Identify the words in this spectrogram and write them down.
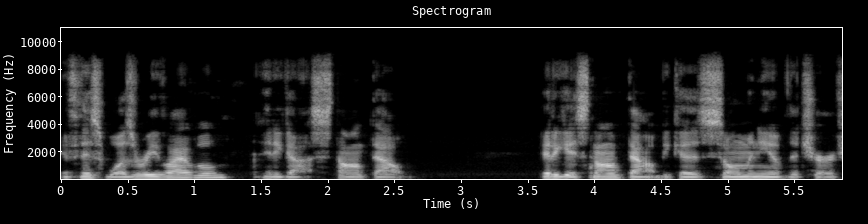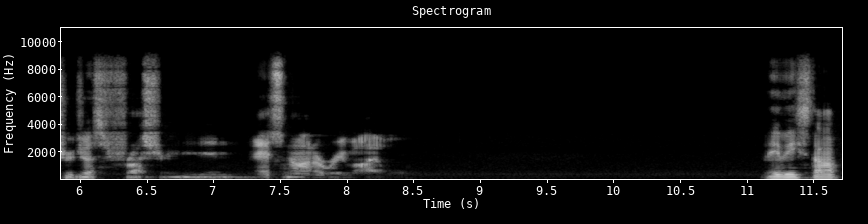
if this was a revival it got stomped out it'll get stomped out because so many of the church are just frustrated and it's not a revival. Maybe stop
